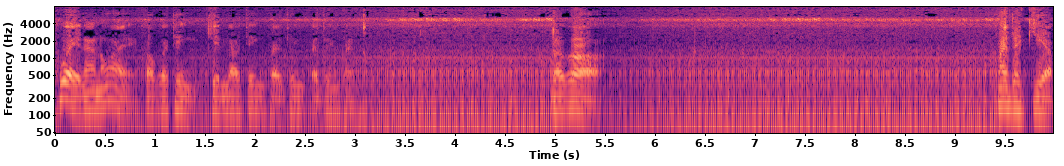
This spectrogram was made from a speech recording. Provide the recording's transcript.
ถ้วยน้น้อย เขาก็ทิ้งกินเราทิ้งไปทิ้งไปทิ้งไป แล้วก็ ไม่ตะเกียบ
